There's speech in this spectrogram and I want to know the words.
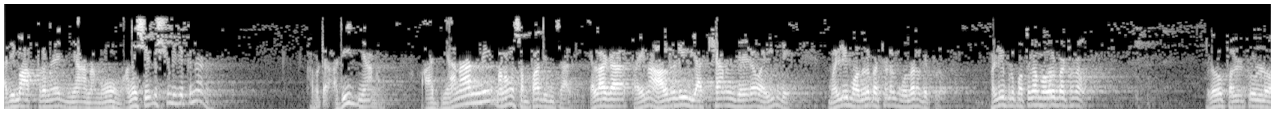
అది మాత్రమే జ్ఞానము అని శ్రీకృష్ణుడు చెప్పినాడు. కాబట్టి అది జ్ఞానం. ఆ జ్ఞానాన్ని మనం సంపాదించాలి. ఎలాగా? పైన ఆల్రెడీ వ్యాఖ్యానం చేయడం అయింది. మళ్ళీ మొదలు పెట్టడం కుదరదు ఇప్పుడు. మళ్ళీ ఇప్పుడు కొత్తగా మొదలు పెట్టడం. ఇప్పుడు పల్లెటూళ్ళలో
